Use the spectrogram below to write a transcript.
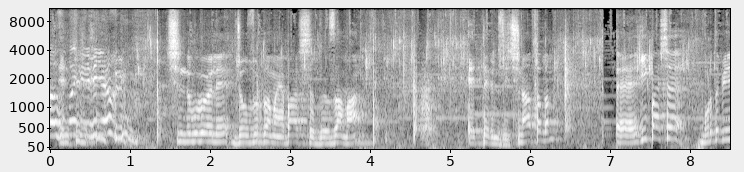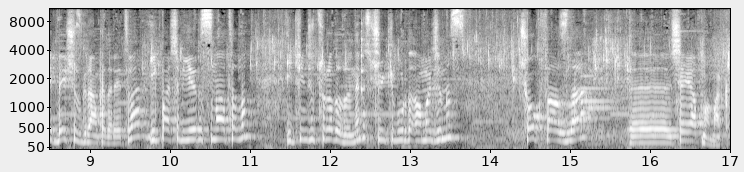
ağzıma geliyor. Şimdi bu böyle cozurdamaya başladığı zaman etlerimizi içine atalım. Ee, ilk başta burada bir 500 gram kadar et var. İlk başta bir yarısını atalım. İkinci tura da döneriz. Çünkü burada amacımız çok fazla e, şey yapmamak.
